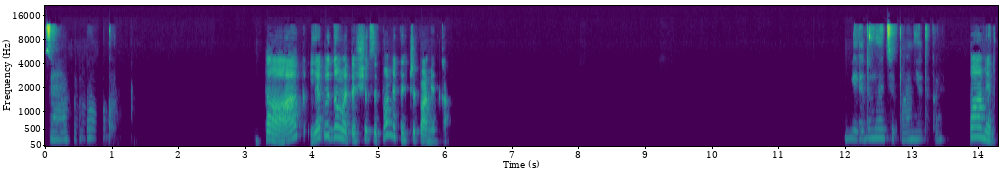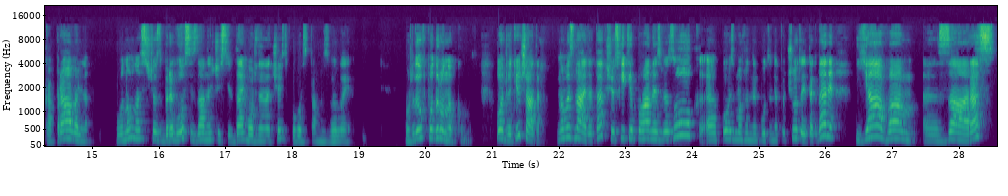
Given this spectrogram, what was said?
Замок. Так, як ви думаєте, що це пам'ятник чи пам'ятка? Я думаю, це пам'ятка. Пам'ятка, правильно. Воно у нас що збереглося з давніх часів. Дай його ж не на честь когось там звели. Можливо, в подарунок комусь. Отже, дівчата, ну ви знаєте, так, що оскільки поганий зв'язок, е, когось може не бути не почути і так далі, я вам е, зараз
